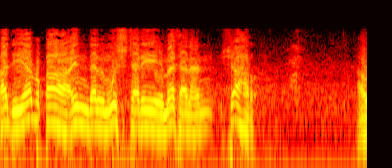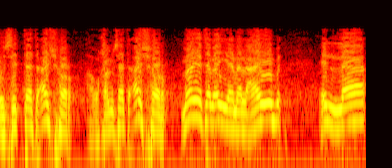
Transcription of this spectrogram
قد يبقى عند المشتري مثلا شهر أو ستة أشهر أو خمسة أشهر. ما يتبين العيب إلا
